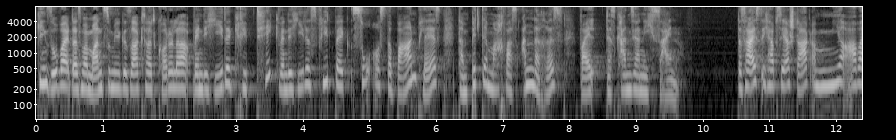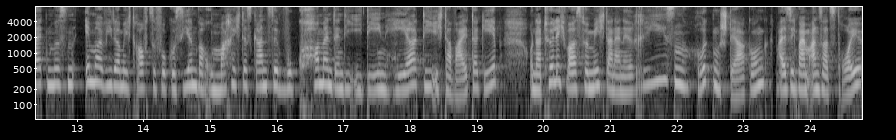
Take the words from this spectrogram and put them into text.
Ging so weit, dass mein Mann zu mir gesagt hat, Cordula, wenn dich jede Kritik, wenn dich jedes Feedback so aus der Bahn bläst, dann bitte mach was anderes, weil das kann ja nicht sein. Das heißt, ich habe sehr stark an mir arbeiten müssen, immer wieder mich darauf zu fokussieren, warum mache ich das Ganze, wo kommen denn die Ideen her, die ich da weitergebe. Und natürlich war es für mich dann eine riesen Rückenstärkung, als ich meinem Ansatz treu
